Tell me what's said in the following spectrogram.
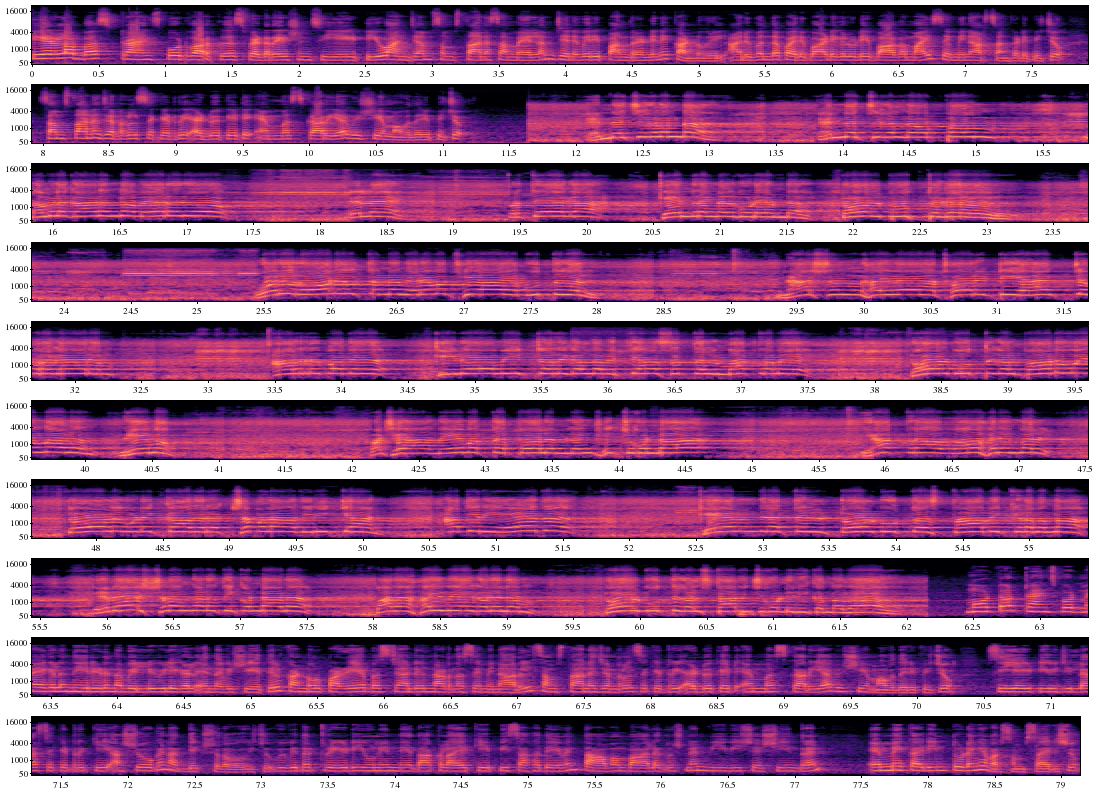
Kerala bus transport workers federation C I T U അഞ്ചാം സംസ്ഥാന സമ്മേളനം ജനുവരി പന്ത്രണ്ടിന് കണ്ണൂരിൽ അനുബന്ധ പരിപാടികളുടെ ഭാഗമായി സെമിനാർ സംഘടിപ്പിച്ചു. സംസ്ഥാന general secretary advocate M S Kariya വിഷയം അവതരിപ്പിച്ചു. എൻ എച്ചുകളുണ്ട്. എൻ എച്ചുകളുടെ ഒപ്പം നമ്മൾ കാണുന്ന വേറൊരു അല്ലേ പ്രത്യേക കേന്ദ്രങ്ങൾ കൂടെയുണ്ട്. ടോൾ ബൂത്തുകൾ. ഒരു റോഡിൽ തന്നെ നിരവധിയായ ബൂത്തുകൾ നാഷണൽ ഹൈവേ അതോറിറ്റി ആക്ട് പ്രകാരം അറുപത് കിലോമീറ്ററുകളുടെ വ്യത്യാസത്തിൽ മാത്രമേ ടോൾ ബൂത്തുകൾ പാടൂ എന്നാണ് നിയമം. പക്ഷെ ആ നിയമത്തെ പോലും ലംഘിച്ചുകൊണ്ട് യാത്രാ വാഹനങ്ങൾ ടോൾ കൊടുക്കാതെ രക്ഷപ്പെടാതിരിക്കാൻ അതിന് ഏത് കേന്ദ്രത്തിൽ ടോൾ ബൂത്ത് സ്ഥാപിക്കണമെന്ന് ഗവേഷണം നടത്തിക്കൊണ്ടാണ് പല ഹൈവേകളിലും ടോൾ ബൂത്തുകൾ സ്ഥാപിച്ചു കൊണ്ടിരിക്കുന്നത് മോട്ടോർ ട്രാൻസ്പോർട്ട് മേഖല നേരിടുന്ന വെല്ലുവിളികൾ എന്ന വിഷയത്തിൽ കണ്ണൂർ പഴയ ബസ് സ്റ്റാൻഡിൽ നടന്ന സെമിനാറിൽ സംസ്ഥാന general secretary advocate M S Kariya വിഷയം അവതരിപ്പിച്ചു. സി ഐ ടി യു ജില്ലാ സെക്രട്ടറി കെ അശോകൻ അധ്യക്ഷത വഹിച്ചു. വിവിധ ട്രേഡ് യൂണിയൻ നേതാക്കളായ K P Sahadevan Thavam Balakrishnan V V Sasheendran M A Kareem തുടങ്ങിയവർ സംസാരിച്ചു.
